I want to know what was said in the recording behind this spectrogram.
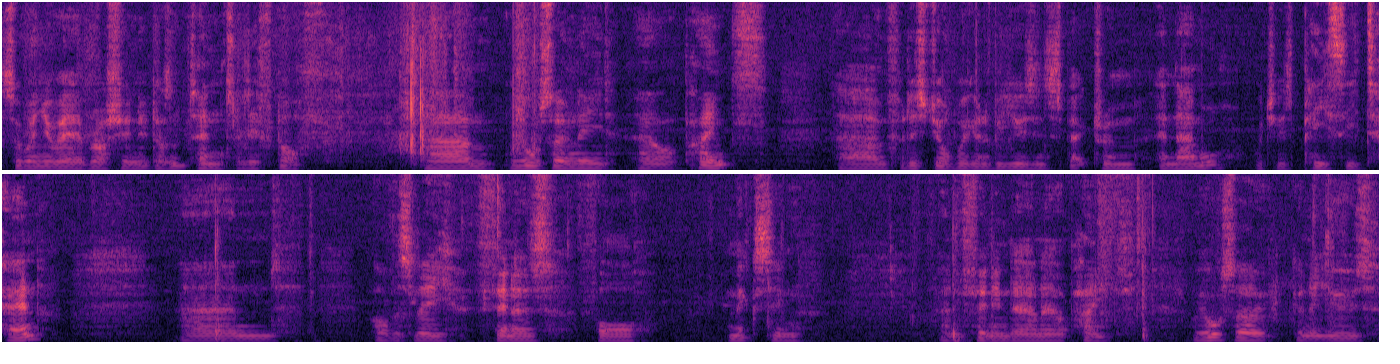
so when you're airbrushing it doesn't tend to lift off. Um, we also need our paints. Um, for this job we're going to be using Spectrum Enamel which is PC10 and obviously thinners for mixing and thinning down our paint. We're also going to use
